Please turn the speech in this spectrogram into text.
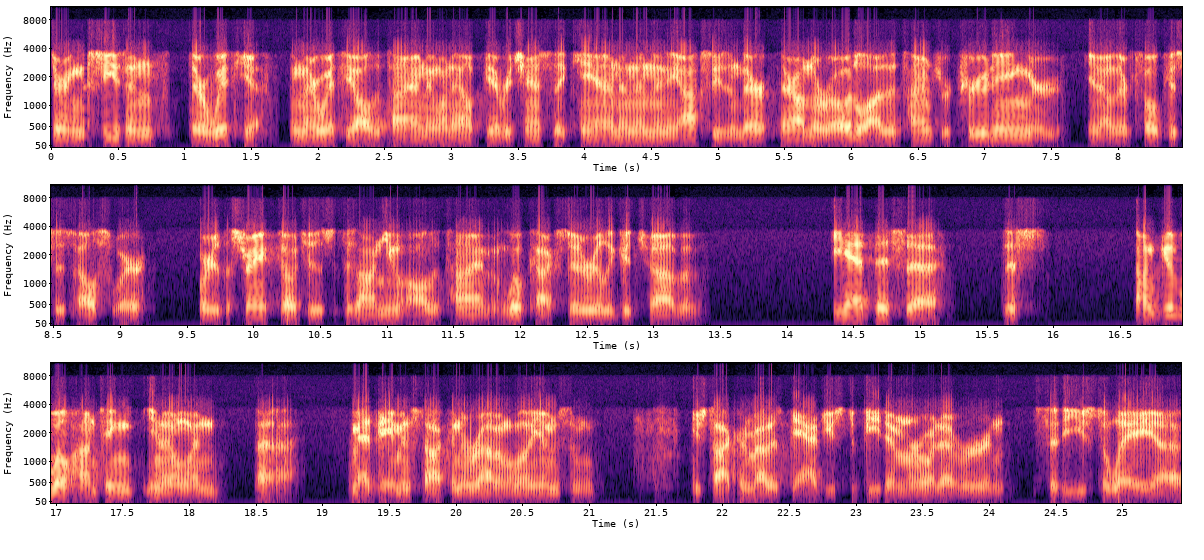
during the season they're with you and they're with you all the time they want to help you every chance they can and then in the off season they're they're on the road a lot of the times recruiting or you know their focus is elsewhere where the strength coach is, is on you all the time and wilcox did a really good job of he had this uh this on goodwill hunting you know when uh matt damon's talking to robin williams and he's talking about his dad used to beat him or whatever and said he used to lay uh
